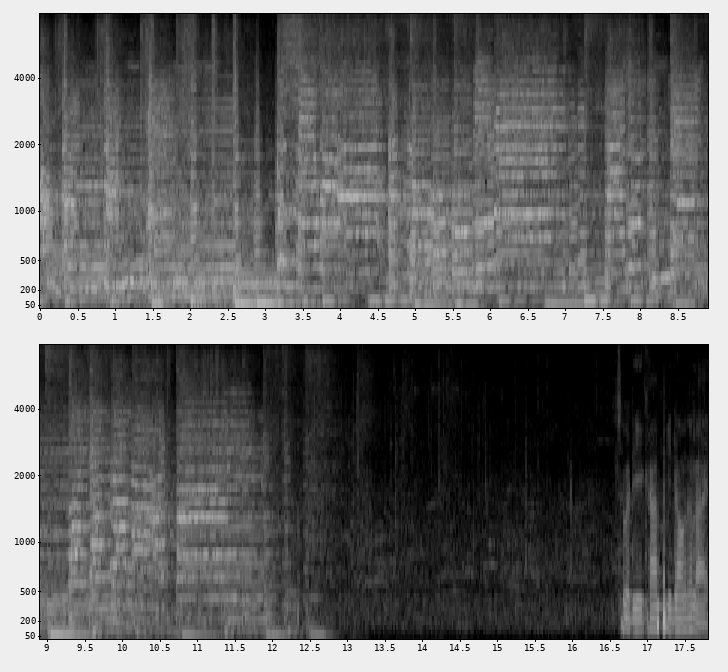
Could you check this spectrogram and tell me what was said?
ป้องกันขันแข็งถึงแม้ว่าศัตรูผู้มีแรงถ้ายุดแย้งก็จะประหลาดไป สวัสดีครับพี่น้องทั้งหลาย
